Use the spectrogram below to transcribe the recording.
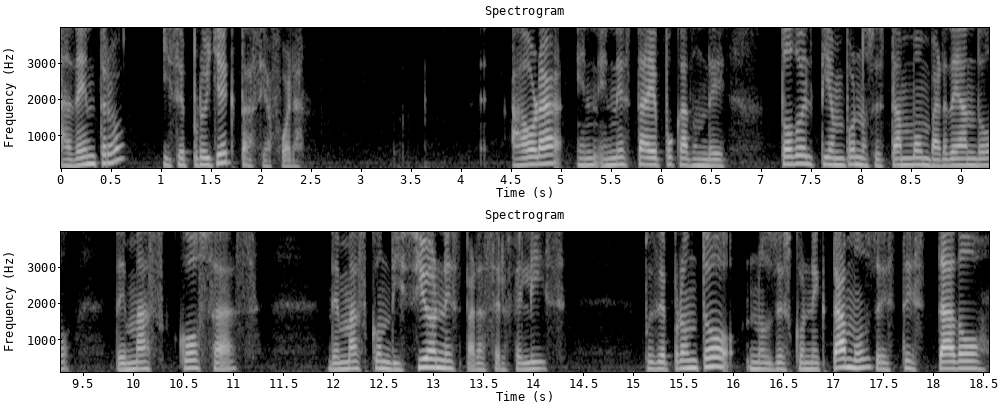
adentro y se proyecta hacia afuera. Ahora, en, esta época donde todo el tiempo nos están bombardeando de más cosas, de más condiciones para ser feliz, pues de pronto nos desconectamos de este estado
